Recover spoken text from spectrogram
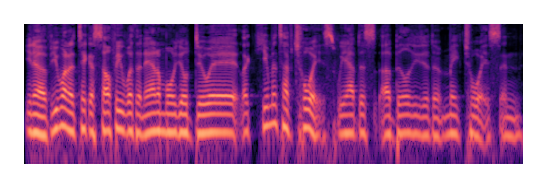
you know, if you want to take a selfie with an animal, you'll do it. Like humans have choice. We have this ability to, to make choice and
